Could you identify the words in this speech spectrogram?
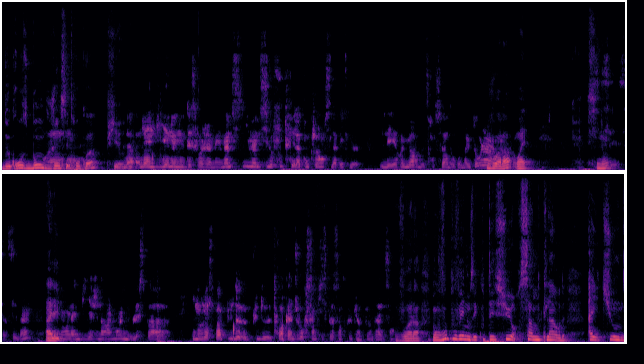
de grosses bombes, je ne sais trop quoi. Puis, euh, la, NBA ne nous déçoit jamais. Même si, même si le foot fait la concurrence là, avec les rumeurs de transfert de Ronaldo. Là, voilà, ouais. Sinon. C'est assez dingue. Allez. Non, la NBA, généralement, ils nous laissent pas il nous laisse pas plus de, plus de 3-4 jours sans qu'il se passe un truc un peu intéressant. Voilà. Donc vous pouvez nous écouter sur SoundCloud, iTunes,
